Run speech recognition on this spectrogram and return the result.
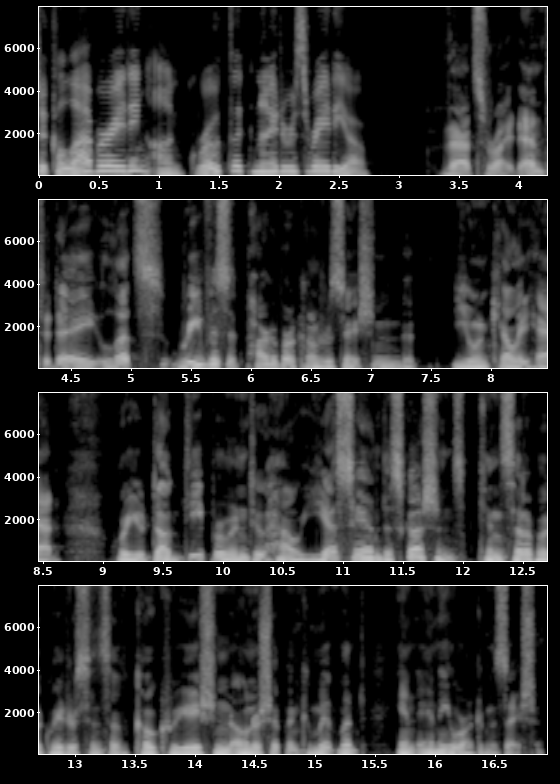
to collaborating on Growth Igniters Radio. That's right. And today, let's revisit part of our conversation that you and Kelly had, where you dug deeper into how yes and discussions can set up a greater sense of co creation, ownership, and commitment in any organization.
